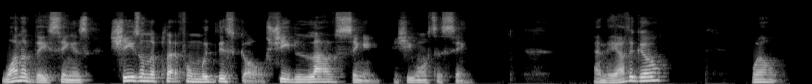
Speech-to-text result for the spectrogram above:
One of these singers, she's on the platform with this goal. She loves singing and she wants to sing. And the other girl, well,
